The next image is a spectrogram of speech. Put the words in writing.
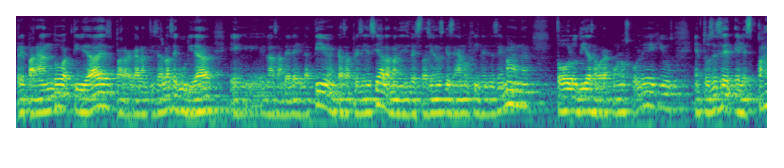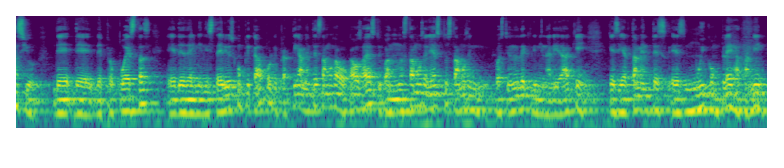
Preparando actividades para garantizar la seguridad en, la Asamblea Legislativa, en Casa Presidencial, las manifestaciones que sean los fines de semana, todos los días ahora con los colegios. Entonces el, espacio de, de, propuestas eh, desde el Ministerio es complicado porque prácticamente estamos abocados a esto y cuando no estamos en esto estamos en cuestiones de criminalidad que, que ciertamente es, es, muy compleja también,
